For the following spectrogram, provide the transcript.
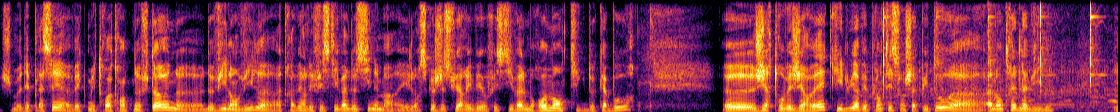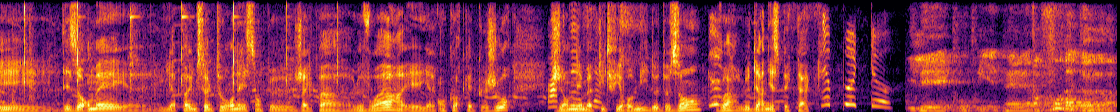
Je me déplaçais avec mes 339 tonnes euh, de ville en ville à travers les festivals de cinéma. Et lorsque je suis arrivé au festival romantique de Cabourg, euh, j'ai retrouvé Gervais qui lui avait planté son chapiteau à, l'entrée de la ville. Et désormais, euh, il n'y a pas une seule tournée sans que j'aille pas le voir. Et il y a encore quelques jours, j'ai emmené ma petite fille Romy de deux ans voir le dernier spectacle. Il est propriétaire, fondateur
